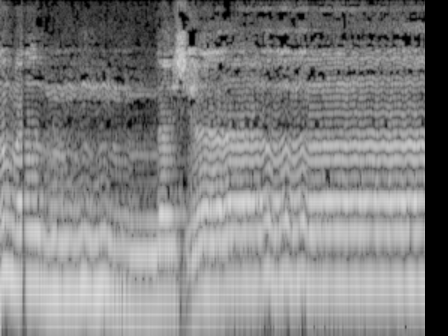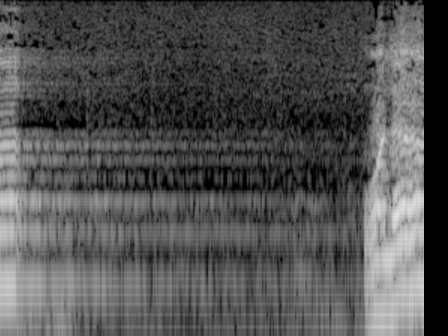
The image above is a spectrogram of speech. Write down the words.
من نشاء. ولا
